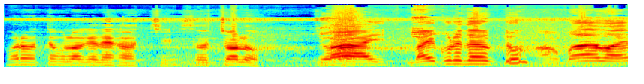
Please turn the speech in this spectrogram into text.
পরবর্তী ব্লগে দেখা হচ্ছে। তো চলো বাই বাই করে দাও একটু। হ্যাঁ বাই বাই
